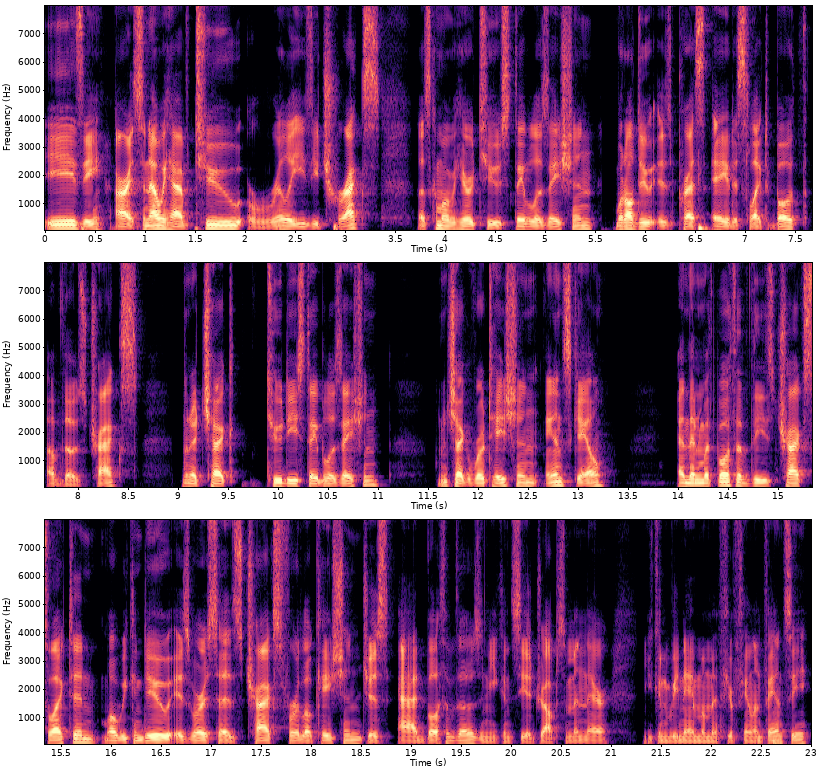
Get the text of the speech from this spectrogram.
Easy. All right, so now we have two really easy tracks. Let's come over here to stabilization. What I'll do is press A to select both of those tracks. I'm to check 2D stabilization. I'm to check rotation and scale. And then with both of these tracks selected, what we can do is where it says tracks for location, just add both of those and you can see it drops them in there. You can rename them if you're feeling fancy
